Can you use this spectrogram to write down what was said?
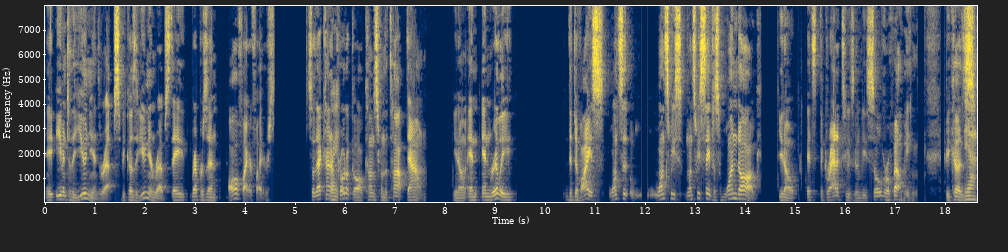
even to the union reps, because the union reps they represent all firefighters. So that kind right. of protocol comes from the top down, you know, and and really the device once it once we once we save just one dog, you know, it's the gratitude is going to be so overwhelming because yeah.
